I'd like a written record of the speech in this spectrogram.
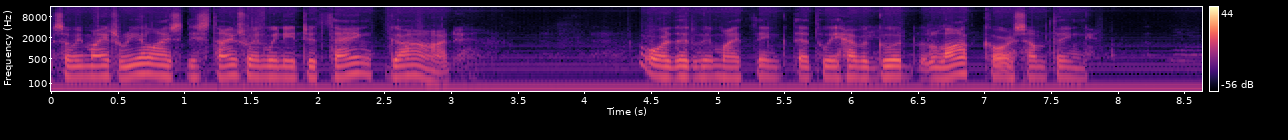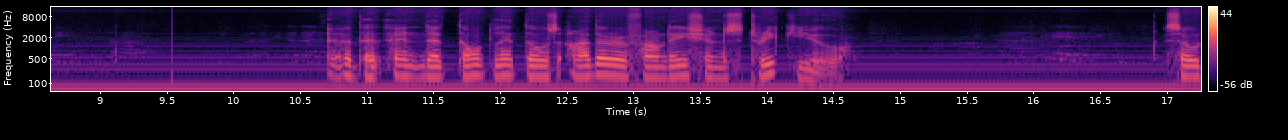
So we might realize these times when we need to thank God or that we might think that we have a good luck or something. Uh, that, and that don't let those other foundations trick you. So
